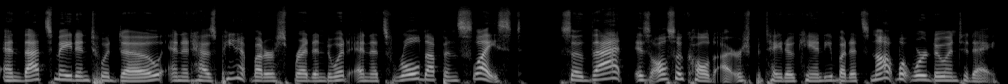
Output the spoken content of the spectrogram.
And that's made into a dough and it has peanut butter spread into it and it's rolled up and sliced. So that is also called Irish potato candy, but it's not what we're doing today.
